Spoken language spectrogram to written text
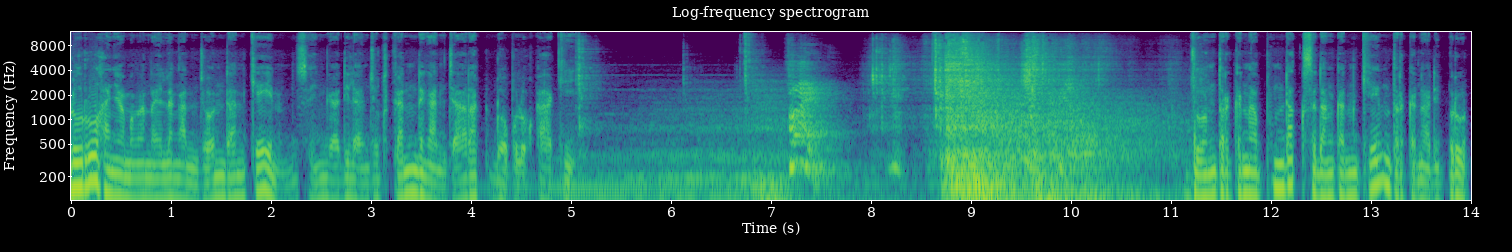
Peluru hanya mengenai lengan John dan Kane, sehingga dilanjutkan dengan jarak 20 kaki. John terkena pundak sedangkan Kane terkena di perut,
